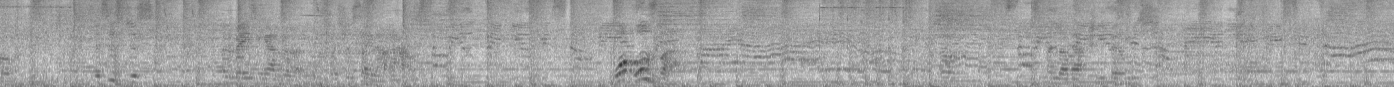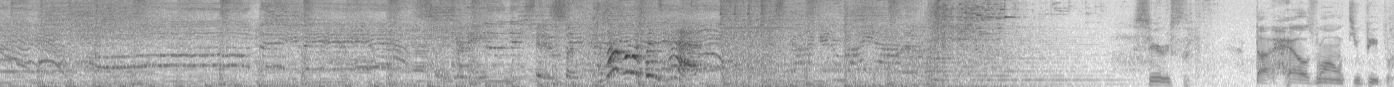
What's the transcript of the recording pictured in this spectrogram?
Oh. This is just an amazing advert. Let's just say that now. What was that? Love action films. So pretty. It is so. Is that Harley Quinn's hair? Seriously. The hell's wrong with you people?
